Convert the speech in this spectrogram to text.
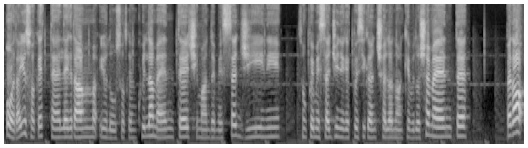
Ora io so che Telegram io lo uso tranquillamente, ci mando i messaggini, sono quei messaggini che poi si cancellano anche velocemente, però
